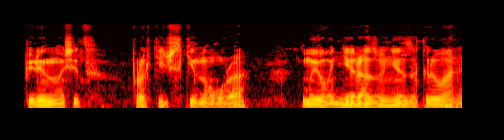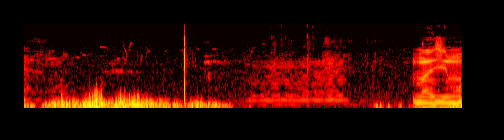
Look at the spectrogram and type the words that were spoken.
переносит практически на ура. Мы его ни разу не закрывали. На зиму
